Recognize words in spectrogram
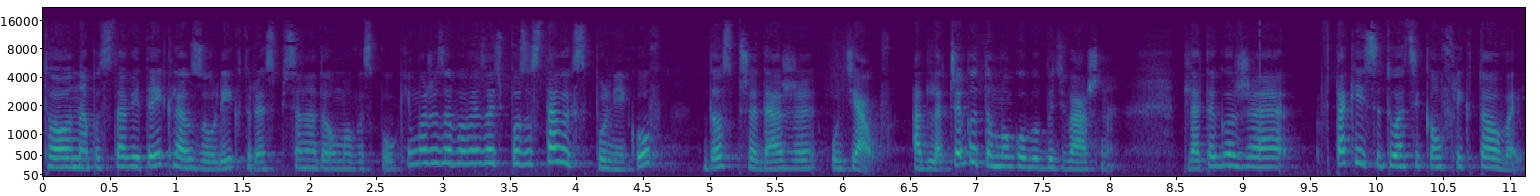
to na podstawie tej klauzuli, która jest wpisana do umowy spółki, może zobowiązać pozostałych wspólników do sprzedaży udziałów. A dlaczego to mogłoby być ważne? Dlatego, że w takiej sytuacji konfliktowej,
